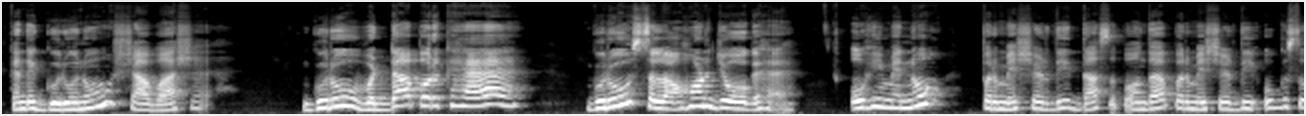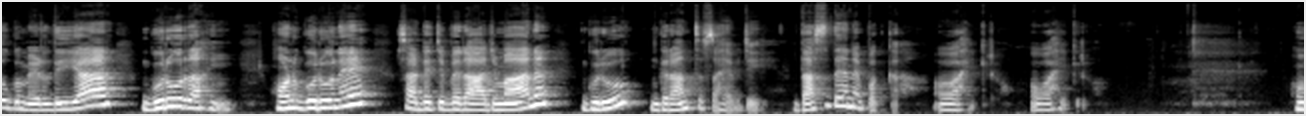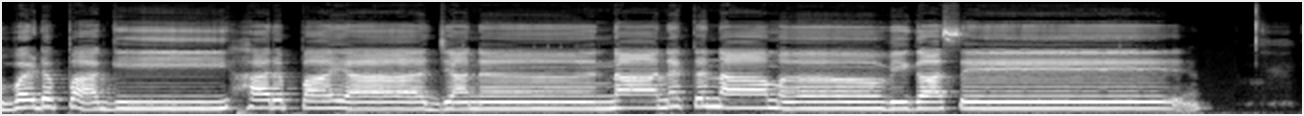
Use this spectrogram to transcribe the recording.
ਕਹਿੰਦੇ ਗੁਰੂ ਨੂੰ ਸ਼ਾਬਾਸ਼ ਹੈ। ਗੁਰੂ ਵੱਡਾ ਪੁਰਖ ਹੈ, ਗੁਰੂ ਸਲਾਹਣ ਯੋਗ ਹੈ। ਉਹੀ ਮੈਨੂੰ ਪਰਮੇਸ਼ਰ ਦੀ ਦੱਸ ਪਾਉਂਦਾ, ਪਰਮੇਸ਼ਰ ਦੀ ਉਗ ਸੁਗ ਮਿਲਦੀ ਆ ਗੁਰੂ ਰਾਹੀਂ। ਹੁਣ ਗੁਰੂ ਨੇ ਸਾਡੇ ਚ ਵਿਰਾਜਮਾਨ ਗੁਰੂ ਗ੍ਰੰਥ ਸਾਹਿਬ ਜੀ। ਦੱਸਦੇ ਨੇ ਪੱਕਾ। ਵਾਹਿਗੁਰੂ ਵਾਹਿਗੁਰੂ। ਵਡ ਭਾਗੀ ਹਰ ਪਾਇਆ ਜਨ, ਨਾਨਕ ਨਾਮ ਵਿਗਾਸੇ।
